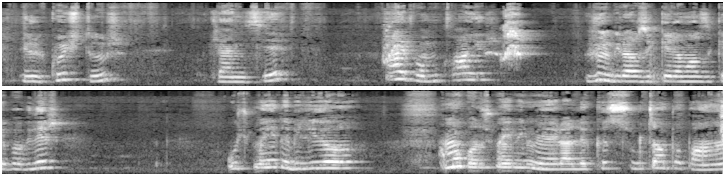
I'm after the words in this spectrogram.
bir kuştur kendisi. Hayır pamuk, hayır. Birazcık yaramazlık yapabilir. Uçmayı da biliyor. Ama konuşmayı bilmiyor herhalde kız sultan papağanı.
